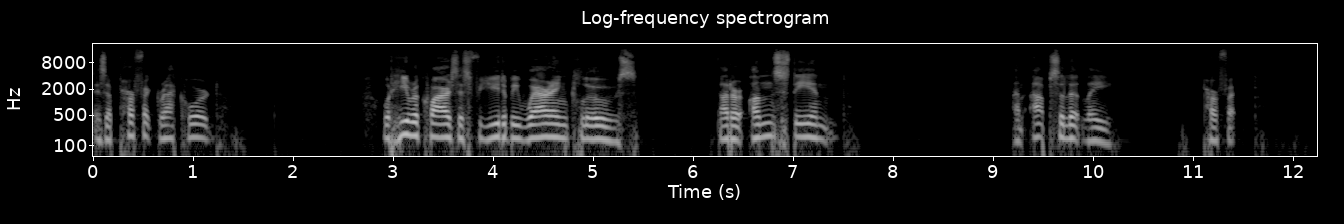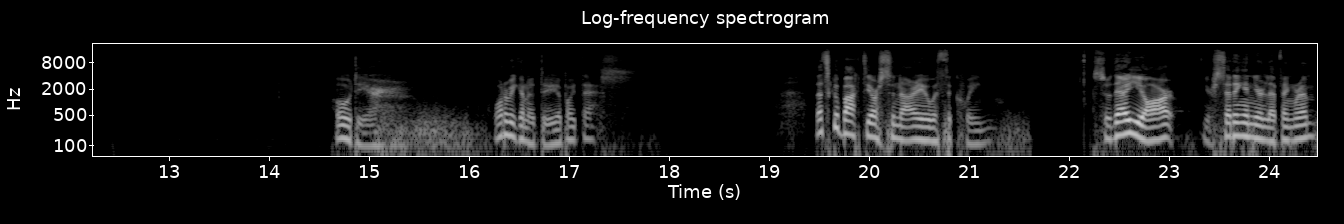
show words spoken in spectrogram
is a perfect record. What He requires is for you to be wearing clothes that are unstained and absolutely perfect. Oh dear. What are we going to do about this? Let's go back to our scenario with the Queen. So there you are. You're sitting in your living room,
